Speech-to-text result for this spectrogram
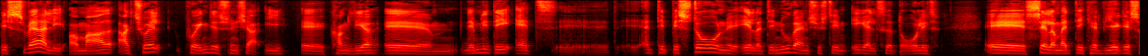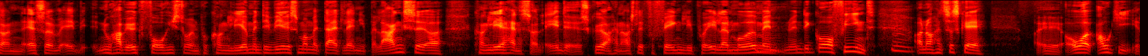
besværlig og meget aktuel pointe, synes jeg, i øh, Kong Lear. Øh, nemlig det, at, øh, at det bestående eller det nuværende system ikke altid er dårligt. Øh, selvom at det kan virke sådan. Altså, øh, nu har vi jo ikke forhistorien på Kong Lear, men det virker som om, at der er et land i balance, og Kong Lear, han er så lidt øh, skør, han er også lidt forfængelig på en eller anden måde, mm. men, men det går fint. Mm. Og når han så skal øh, over, afgive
